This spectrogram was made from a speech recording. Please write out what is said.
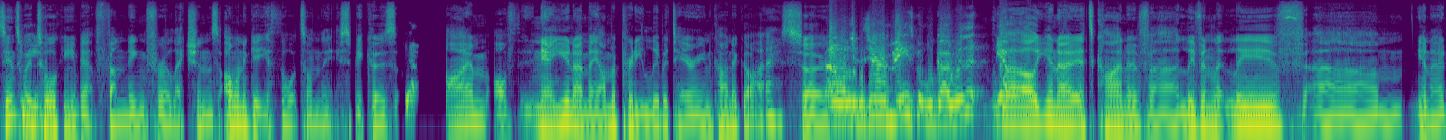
since we're Mhm. talking about funding for elections, I want to get your thoughts on this because Yeah. I'm of now, you know me, I'm a pretty libertarian kind of guy. So, I don't know what libertarian means, but we'll go with it. Yep. well, you know, it's kind of uh, live and let live. Um, you know,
